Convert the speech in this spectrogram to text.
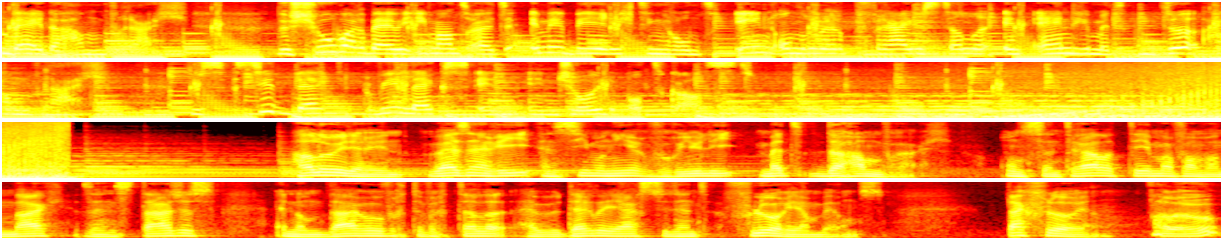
bij De Hamvraag. De show waarbij we iemand uit de MEB-richting rond één onderwerp vragen stellen en eindigen met de hamvraag. Dus sit back, relax en enjoy de podcast. Hallo iedereen, wij zijn Rie en Simon hier voor jullie met De Hamvraag. Ons centrale thema van vandaag zijn stages en om daarover te vertellen hebben we derdejaarsstudent Florian bij ons. Dag Florian, Hallo.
